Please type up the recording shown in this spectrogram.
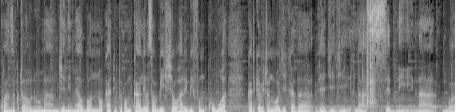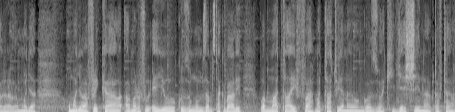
kuanza kutoa huduma mjini Melbourne, wakati upepo mkali wasababisha uharibifu mkubwa katika vitongoji kadhaa vya jiji la Sydney. Na bora la moja Umoja wa Afrika almaarufu AU kuzungumza mstakabali wa mataifa matatu yanayoongozwa kijeshi na kutafuta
